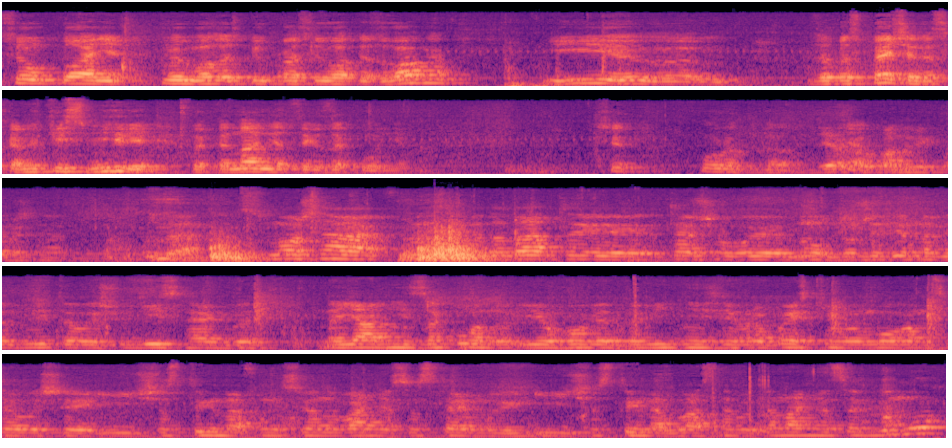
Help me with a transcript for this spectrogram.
в цьому плані ми могли співпрацювати з вами і забезпечити, скажімо, в якійсь мірі виконання цих законів. Коротко. Дякую, Дякую. пане Вікторе. Можна в принципі додати те, що ви ну дуже вірно відмітили, що дійсно якби наявність закону і його відповідність європейським вимогам це лише і частина функціонування системи, і частина власне виконання цих вимог.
